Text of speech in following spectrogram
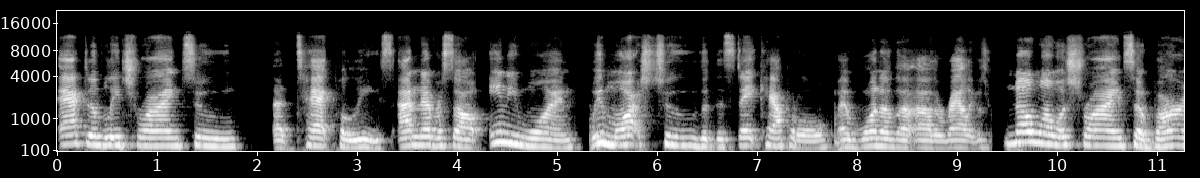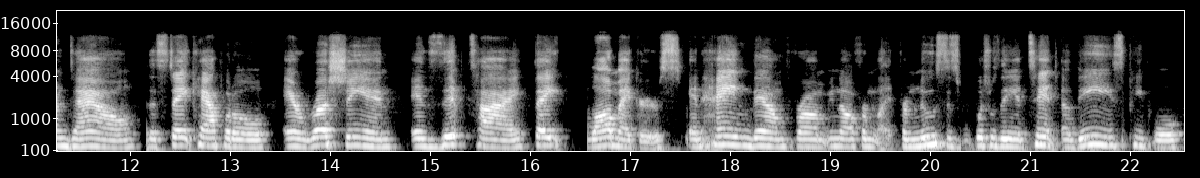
actively trying to attack police. I never saw anyone. We marched to the, the state capitol at one of the uh, the rallies. No one was trying to burn down the state capitol and rush in and zip tie state lawmakers and hang them from you know from like from nooses which was the intent of these people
